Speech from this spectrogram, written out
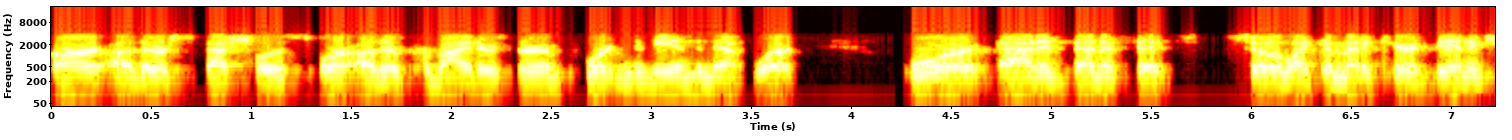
Are other specialists or other providers that are important to me in the network? Or added benefits. So, like a Medicare Advantage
